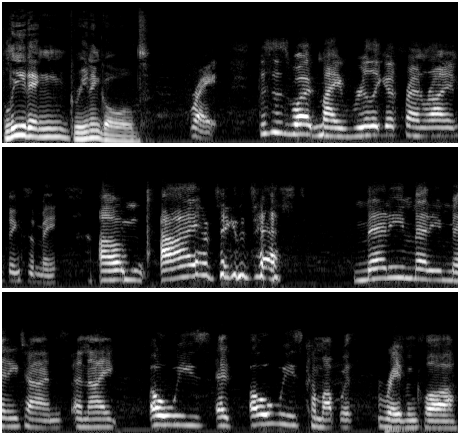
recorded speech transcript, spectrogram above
bleeding green and gold. Right. This is what my really good friend Ryan thinks of me. Um, I have taken the test many, many, many times, and I always, I always come up with Ravenclaw.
